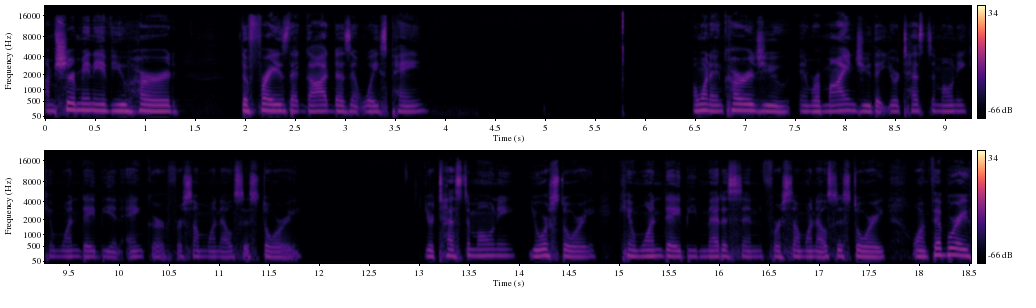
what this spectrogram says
I'm sure many of you heard the phrase that God doesn't waste pain. I want to encourage you and remind you that your testimony can one day be an anchor for someone else's story. Your testimony, your story, can one day be medicine for someone else's story. On February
